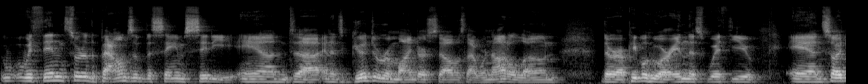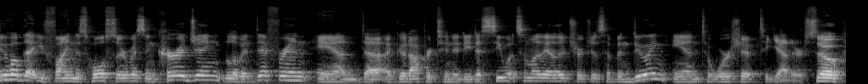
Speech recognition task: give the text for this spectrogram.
within sort of the bounds of the same city and uh, and it's good to remind ourselves that we're not alone there are people who are in this with you. And so i do hope that you find this whole service encouraging a little bit different and uh, a good opportunity to see what some of the other churches have been doing and to worship together. So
